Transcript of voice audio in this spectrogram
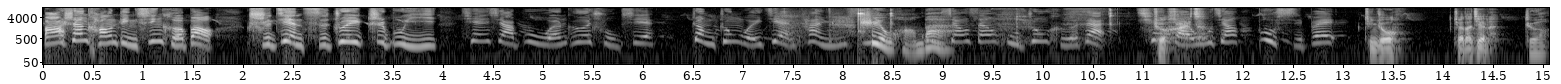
拔山扛鼎星河报，持剑辞追志不移。天下不闻歌楚歇。帐中唯见叹鱼溪，是永璜吧？故乡三户中何在？千载无疆不喜悲。锦州，叫他进来。这。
